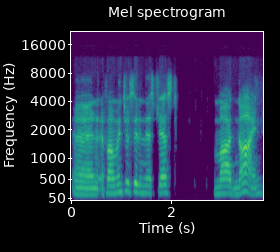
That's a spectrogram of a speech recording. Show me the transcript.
And if I'm interested in this just mod nine,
